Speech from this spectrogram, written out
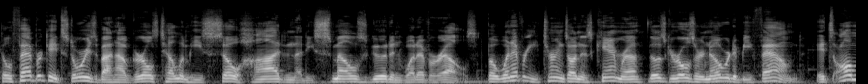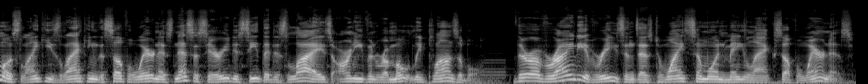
He'll fabricate stories about how girls tell him he's so hot and that he smells good and whatever else, but whenever he turns on his camera, those girls are nowhere to be found. It's almost like he's lacking the self-awareness necessary to see that his lies aren't even remotely plausible. There are a variety of reasons as to why someone may lack self-awareness.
